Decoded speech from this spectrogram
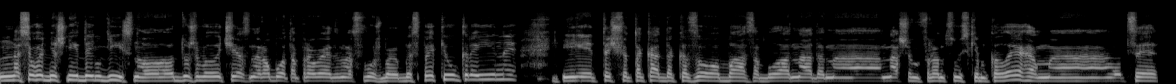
На сьогоднішній день дійсно дуже величезна робота проведена службою безпеки України, і те, що така доказова база була надана нашим французьким колегам, е, це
